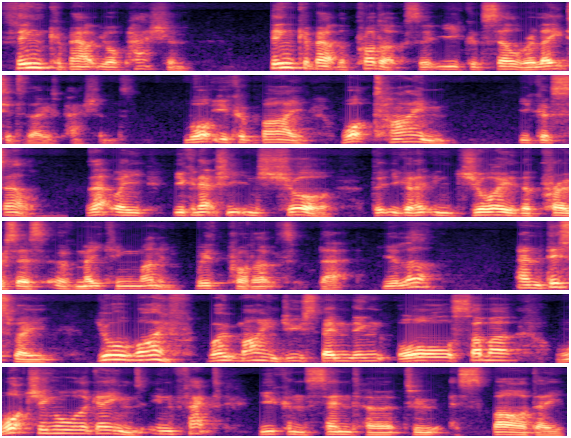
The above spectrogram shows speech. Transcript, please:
think about your passion. Think about the products that you could sell related to those passions, what you could buy, what time you could sell. That way you can actually ensure that you're going to enjoy the process of making money with products that you love. And this way your wife won't mind you spending all summer watching all the games. In fact, you can send her to a spa day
